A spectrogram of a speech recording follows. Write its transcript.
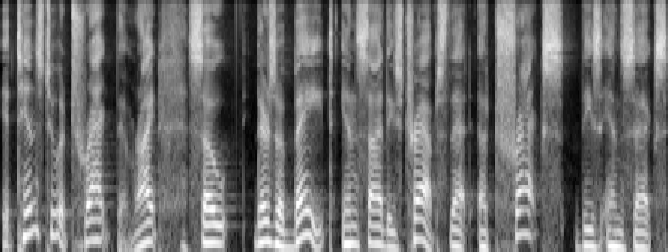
it tends to attract them, right? So there's a bait inside these traps that attracts these insects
